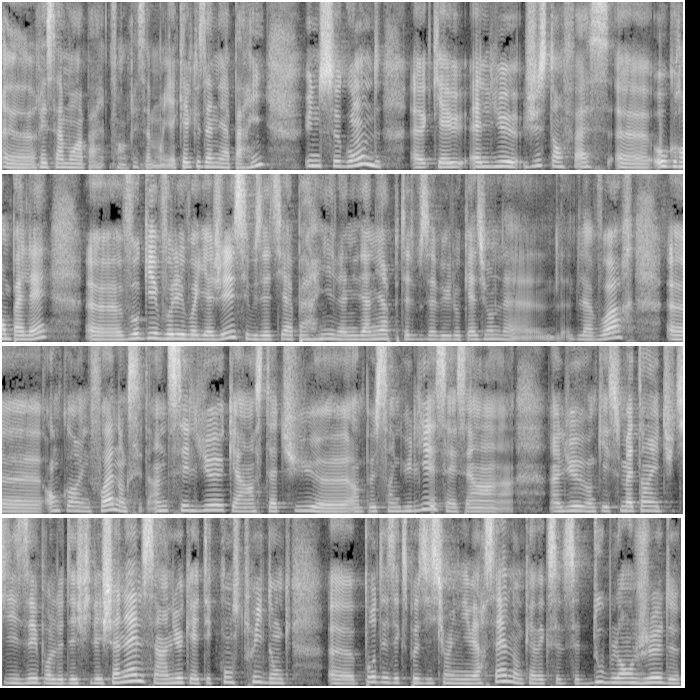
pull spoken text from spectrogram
euh, récemment à Paris, enfin récemment, il y a quelques années à Paris, une seconde euh, qui a eu lieu juste en face euh, au Grand Palais, Voguer, voler, voyager. Si vous étiez à Paris l'année dernière, peut-être vous avez eu l'occasion de, la, voir. encore une fois, donc c'est un de ces lieux qui a un statut un peu singulier. C'est un, lieu qui ce matin est utilisé pour le défilé Chanel. C'est un lieu qui a été construit donc pour des expositions universelles, donc avec cette double enjeu de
